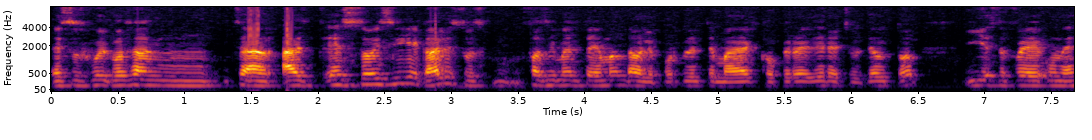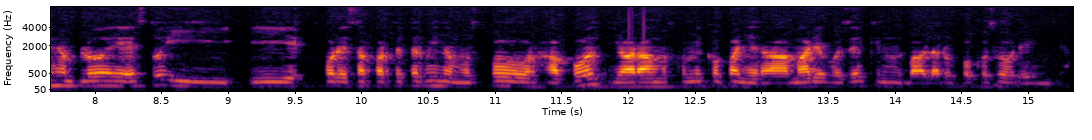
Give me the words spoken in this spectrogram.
Estos juegos han, o sea, esto es ilegal, esto es fácilmente demandable por el tema del copyright y derechos de autor. Y este fue un ejemplo de esto y, y, por esta parte terminamos por Japón y ahora vamos con mi compañera Mario José que nos va a hablar un poco sobre India.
